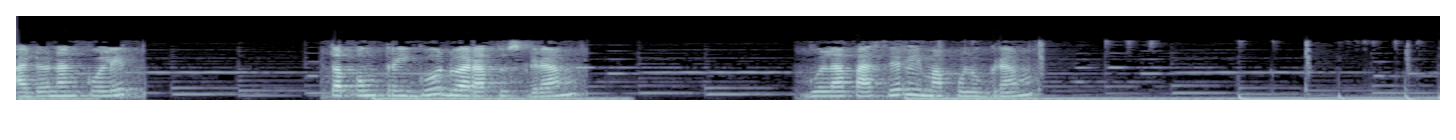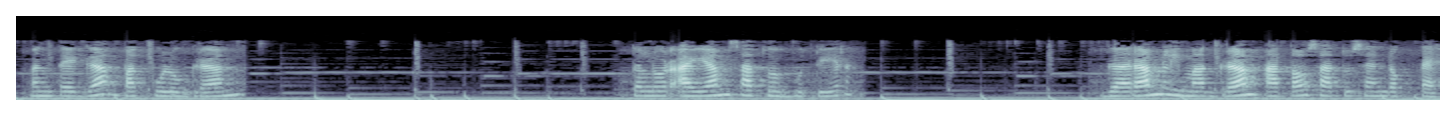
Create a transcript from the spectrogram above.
Adonan kulit. Tepung terigu 200 gram. Gula pasir 50 gram. Mentega 40 gram telur ayam 1 butir, garam 5 gram atau 1 sendok teh.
